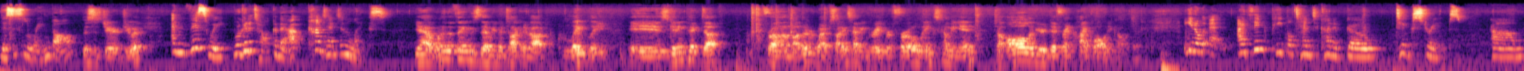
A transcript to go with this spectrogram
This is Lorraine Ball, This is Jared Jewett. and this week we're going to talk about content and links. Yeah, one of the things that we've been talking about lately is getting picked up from other websites, having great referral links coming in to all of your different high quality content. You know, I think people tend to kind of go to extremes. Um,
